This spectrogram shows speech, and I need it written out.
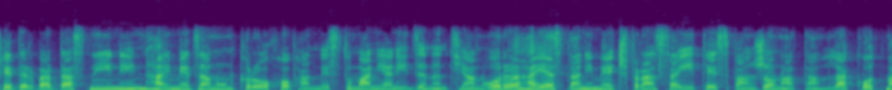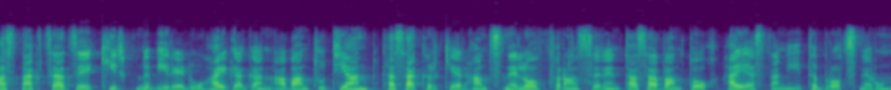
Փետրվար 19-ին հայ մեծանուն քրող Հովհաննես Թումանյանի ծննդյան օրը Հայաստանի մեջ Ֆրանսայի տեսփան Ժոնատան Լակոտ մասնակցած է քիրք նվիրելու հայկական ավանդության տասակրքեր հանցնելով ֆրանսերեն տասաբանտող Հայաստանի դբրոցներուն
